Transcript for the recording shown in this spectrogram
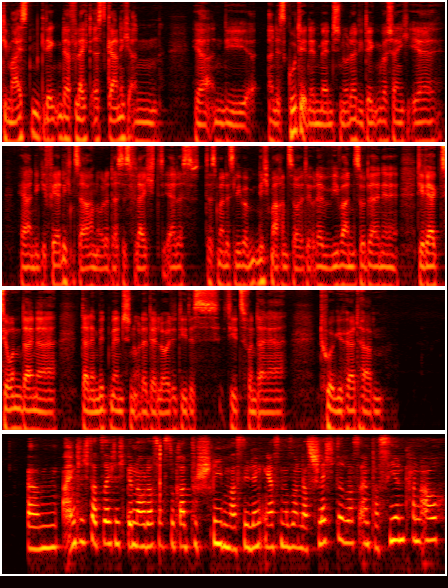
die meisten denken da vielleicht erst gar nicht an, ja, an, die, an das Gute in den Menschen, oder? Die denken wahrscheinlich eher ja, an die gefährlichen Sachen oder dass es vielleicht, ja, dass, dass man das lieber nicht machen sollte. Oder wie waren so deine, die Reaktionen deiner, deiner Mitmenschen oder der Leute, die das, die jetzt von deiner Tour gehört haben? Ähm, eigentlich tatsächlich genau das, was du gerade beschrieben hast. Die denken erstmal so an das Schlechte, was einem passieren kann auch.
